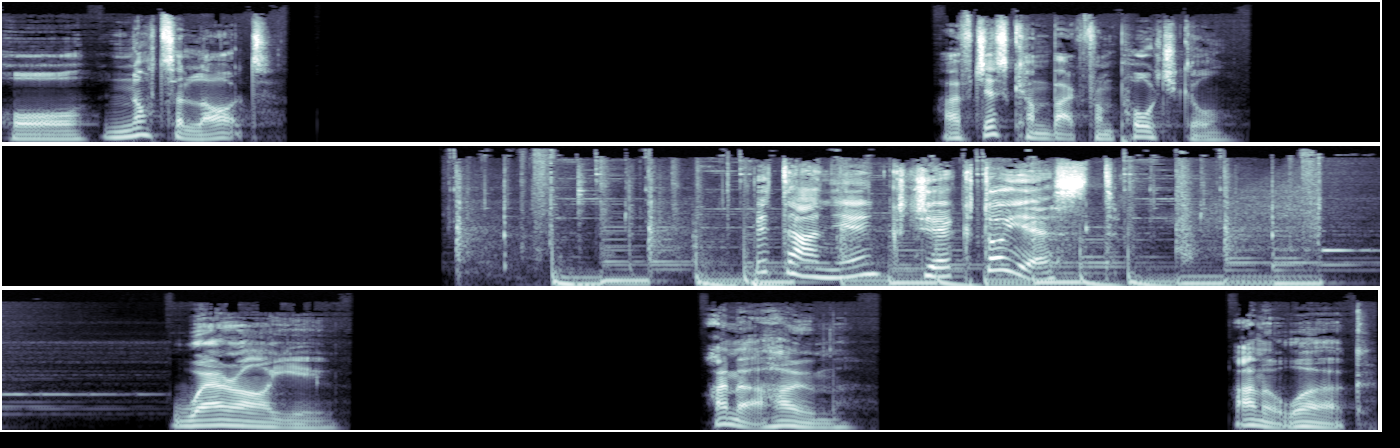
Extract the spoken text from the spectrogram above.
or not a lot. I've just come back from Portugal. Pytanie gdzie kto jest. Where are you? I'm at home. I'm at work.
